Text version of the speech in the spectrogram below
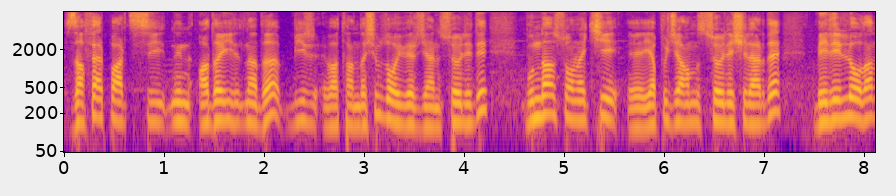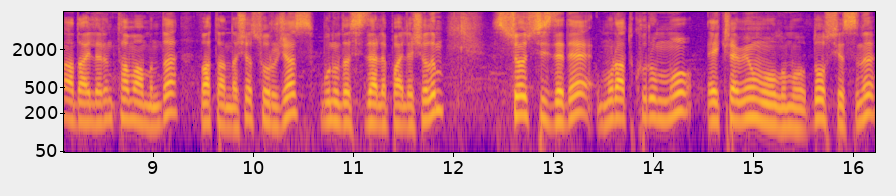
Zafer Partisi'nin adayına da bir vatandaşımız oy vereceğini söyledi. Bundan sonraki e, yapacağımız söyleşilerde belirli olan adayların tamamında vatandaşa soracağız. Bunu da sizlerle paylaşalım. Söz sizde de Murat Kurum mu Ekrem İmamoğlu mu dosyasını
